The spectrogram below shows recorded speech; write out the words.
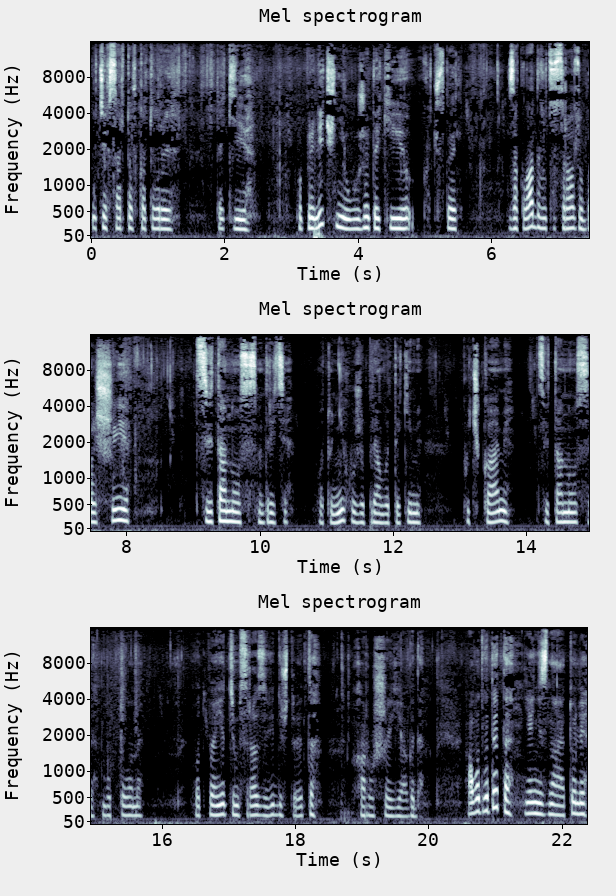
у тех сортов, которые такие поприличнее, уже такие, хочу сказать, закладываются сразу большие цветоносы. Смотрите, вот у них уже прям вот такими пучками цветоносы, бутоны. Вот по этим сразу видно, что это хорошая ягода. А вот вот это, я не знаю, то ли...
